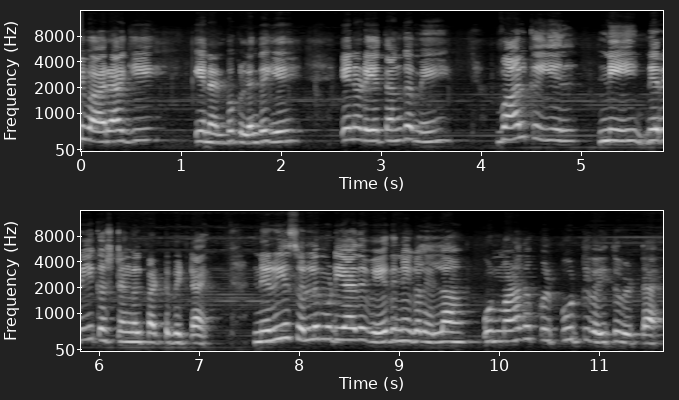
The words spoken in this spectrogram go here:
வாராகி என் அன்பு குழந்தையே. என்னுடைய தங்கமே வாழ்க்கையில் நீ நிறைய கஷ்டங்கள் பட்டுவிட்டாய். நிறைய சொல்ல முடியாத வேதனைகள் எல்லாம் உன் மனதுக்குள் பூட்டி வைத்து விட்டாய்.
